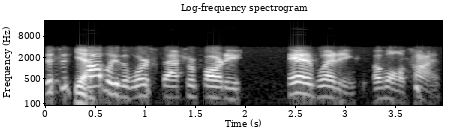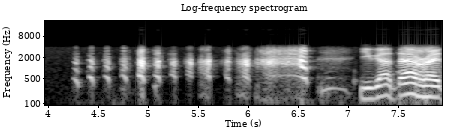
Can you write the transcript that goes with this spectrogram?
This is Yeah. probably the worst bachelor party and wedding of all time. You got that right,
